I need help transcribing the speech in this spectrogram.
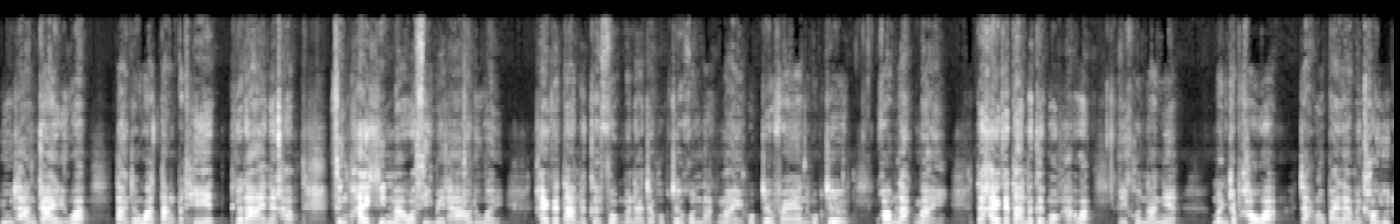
อยู่ทางไกลหรือว่าต่างจังหวัดต่างประเทศก็ได้นะครับ ซึ่งไพ่ขึ้นมาว่าสีไม้เท้าด้วย ใครก็ตามถ้าเกิดโสดมานานจะพบเจอคนรักใหม่ พบเจอแฟน พบเจอความรักใหม่ แต่ใครก็ตามถ้าเกิดมองหาว่าเฮ้ยคนนั้นเนี่ยเหมือนกับเขาอะจากเราไปแล้วเหมือนเขาหยุด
